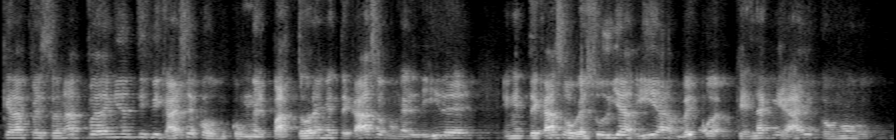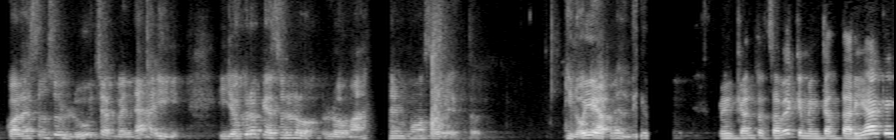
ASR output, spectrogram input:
que las personas puedan identificarse con, con el pastor en este caso, con el líder en este caso, ver su día a día, ver qué es la que hay, cómo, cuáles son sus luchas, ¿verdad? Y, y yo creo que eso es lo, lo más hermoso de esto y lo que he aprendido. Me encanta, ¿sabes? Que me encantaría que,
